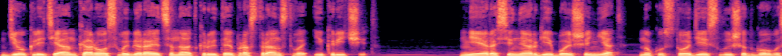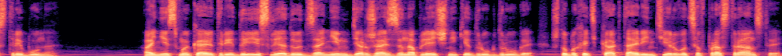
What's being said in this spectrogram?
Диоклетиан Карос выбирается на открытое пространство и кричит. Нейросинергии больше нет, но кустодии слышат голос трибуна. Они смыкают ряды и следуют за ним, держась за наплечники друг друга, чтобы хоть как-то ориентироваться в пространстве,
